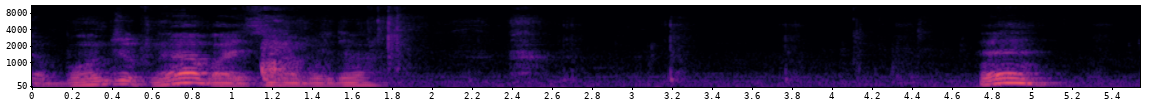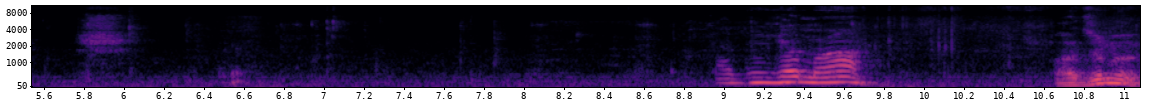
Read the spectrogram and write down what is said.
Ya boncuk ne yapayım sana burada? He? Hadi yama. Acı mı?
